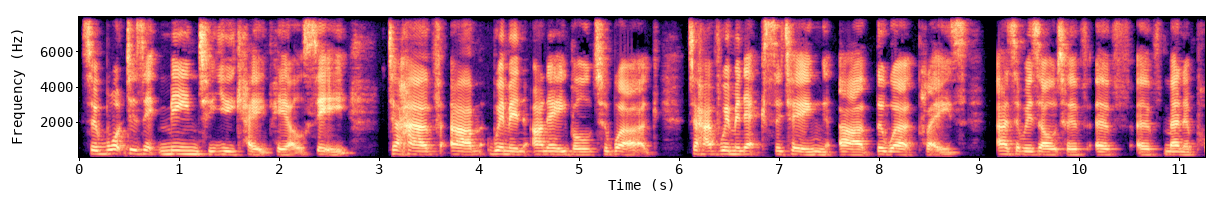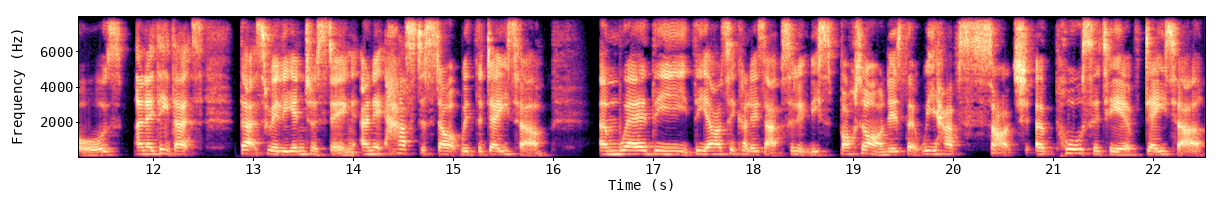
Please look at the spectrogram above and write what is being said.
So, what does it mean to UK PLC to have um, women unable to work, to have women exiting uh, the workplace as a result of, of, of menopause? And I think that's that's really interesting. And it has to start with the data. And where the, the article is absolutely spot on is that we have such a paucity of data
